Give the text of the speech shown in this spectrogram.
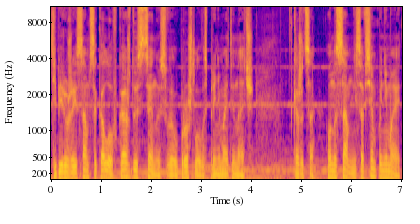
Теперь уже и сам Соколов каждую сцену из своего прошлого воспринимает иначе. Кажется, он и сам не совсем понимает,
